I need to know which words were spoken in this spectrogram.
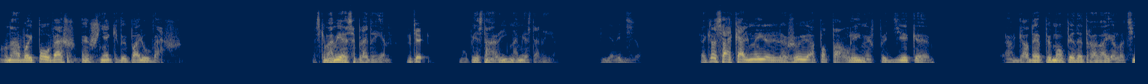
on n'envoie pas aux vaches un chien qui veut pas aller aux vaches. Parce que ma mère, elle s'appelait Adrienne. OK. Mon père, c'était Henri, ma mère, c'était Adrienne. Puis il avait dit ça. Fait que là, ça a calmé le, le jeu, à pas parler, mais je peux te dire que, en regardant un peu mon père de travail, là, tu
